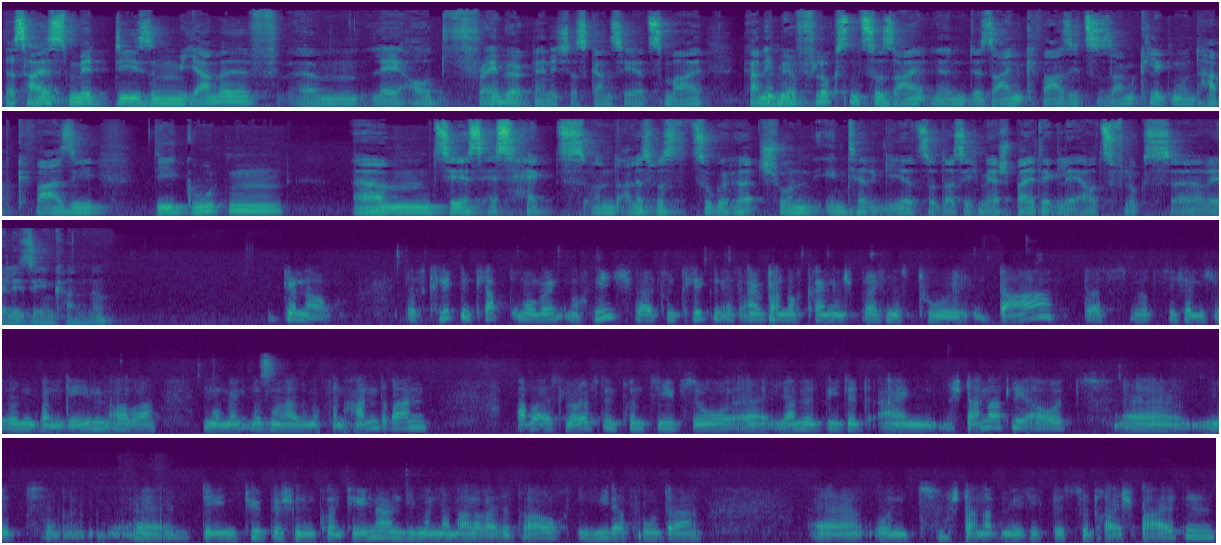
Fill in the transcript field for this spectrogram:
Das heißt, mit diesem YAML ähm, Layout Framework nenne ich das Ganze jetzt mal, kann ich mhm. mir Fluxen zu sein, Design quasi zusammenklicken und habe quasi die guten ähm, CSS-Hacks und alles, was dazugehört, schon integriert, sodass ich mehrspaltige Layouts Flux äh, realisieren kann. Ne? Genau. Das Klicken klappt im Moment noch nicht, weil zum Klicken ist einfach noch kein entsprechendes Tool da. Das wird es sicherlich irgendwann geben, aber im Moment muss man also noch von Hand ran. Aber es läuft im Prinzip so, äh, YAML bietet ein Standard-Layout äh, mit äh, den typischen Containern, die man normalerweise braucht, ein Header-Footer äh, und standardmäßig bis zu drei Spalten.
